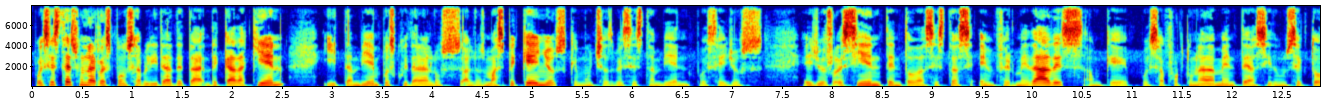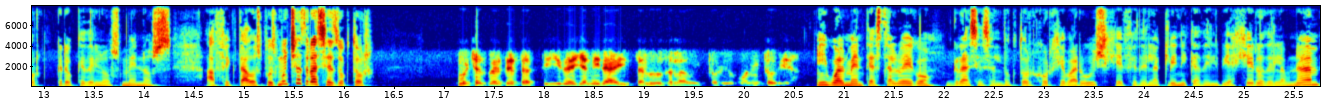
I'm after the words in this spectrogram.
pues esta es una responsabilidad de, de, cada quien y también pues cuidar a los a los más pequeños que muchas veces también pues ellos ellos resienten todas estas enfermedades aunque pues afortunadamente ha sido un sector creo que de los menos afectados. Pues muchas gracias doctor Muchas gracias a ti, Deyanira, y saludos al auditorio. Bonito día. Igualmente, hasta luego. Gracias al doctor Jorge Baruch, jefe de la Clínica del Viajero de la UNAM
